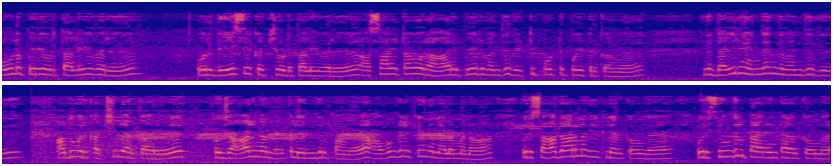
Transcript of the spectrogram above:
அவ்வளோ பெரிய ஒரு தலைவர் ஒரு தேசிய கட்சியோட தலைவர் அசால்ட்டாக ஒரு ஆறு பேர் வந்து வெட்டி போட்டு போயிட்டு இருக்காங்க. இந்த தைரியம் எங்கெங்க வந்தது? அது ஒரு கட்சியில இருக்காரு. கொஞ்சம் ஆளுங்க அந்த இடத்துல இருந்திருப்பாங்க. அவங்களுக்கே இந்த நிலைமைனா ஒரு சாதாரண வீட்டுல இருக்கவங்க ஒரு சிங்கிள் பேரண்டா இருக்கவங்க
